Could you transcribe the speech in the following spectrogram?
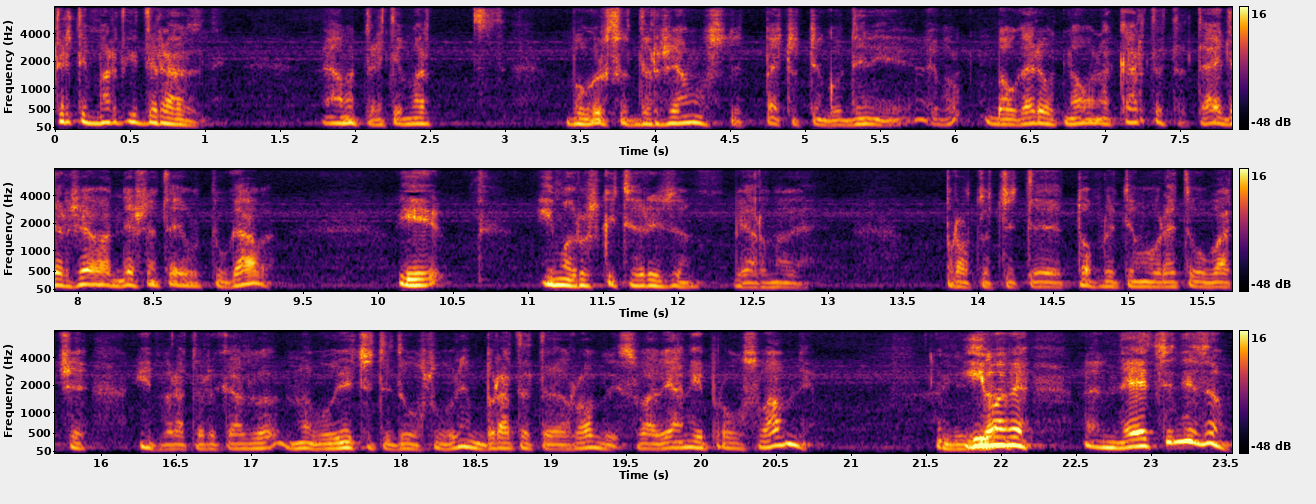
3 март ги дразни. Ама 3 март българска държавност след 500 години. България е отново на картата. Тая държава днешната е от тогава. И има руски царизъм, вярно е. Протоците, топлите морета, обаче императорът казва на войниците да освободим братата роби, славяни и православни. Ами, да. Имаме, не е цинизъм,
